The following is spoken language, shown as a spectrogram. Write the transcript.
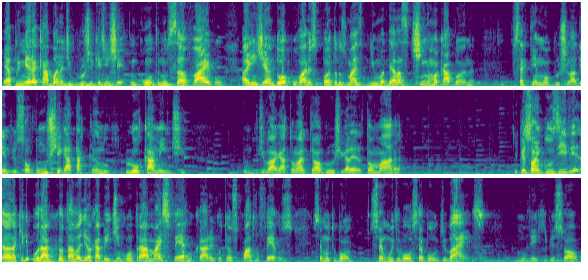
É a primeira cabana de bruxa que a gente encontra no Survival. A gente andou por vários pântanos, mas nenhuma delas tinha uma cabana. Será que tem uma bruxa lá dentro, pessoal? Vamos chegar atacando loucamente. Vamos devagar. Tomara que tenha uma bruxa, galera. Tomara. E, pessoal, inclusive, ah, naquele buraco que eu tava ali, eu acabei de encontrar mais ferro, cara. Eu encontrei uns quatro ferros. Isso é muito bom. Isso é muito bom, isso é bom demais. Vamos ver aqui, pessoal.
